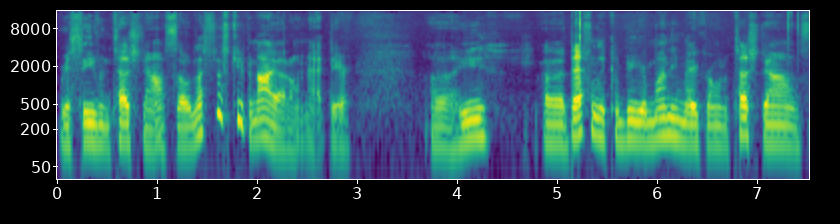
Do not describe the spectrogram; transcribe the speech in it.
receiving touchdowns. So let's just keep an eye out on that there. Uh, he uh, definitely could be your moneymaker on the touchdowns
